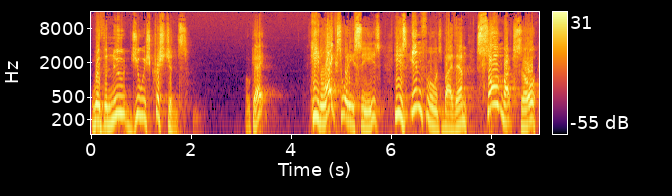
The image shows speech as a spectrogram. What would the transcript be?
with the new Jewish Christians. Okay? He likes what he sees. He is influenced by them, so much so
